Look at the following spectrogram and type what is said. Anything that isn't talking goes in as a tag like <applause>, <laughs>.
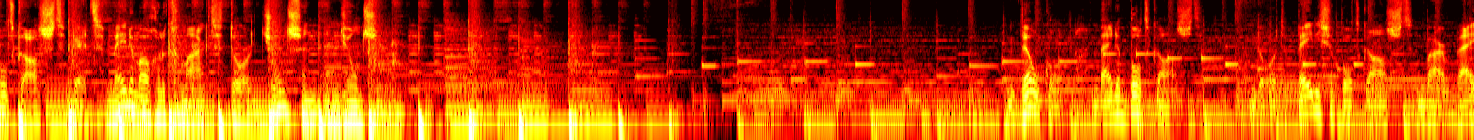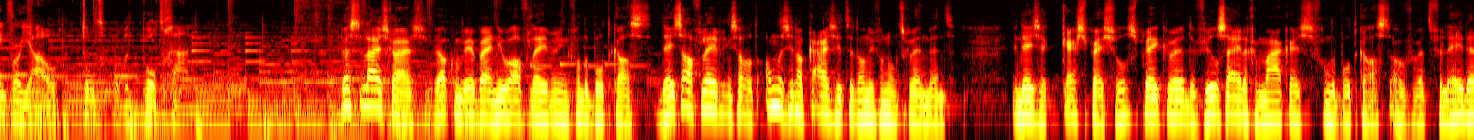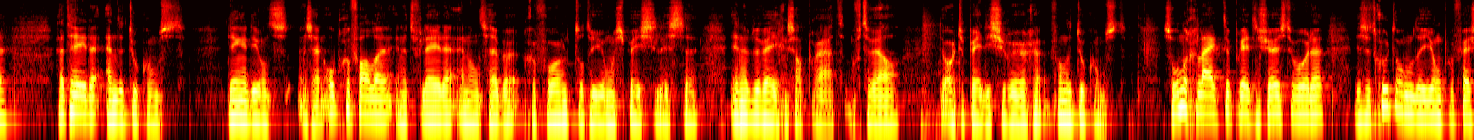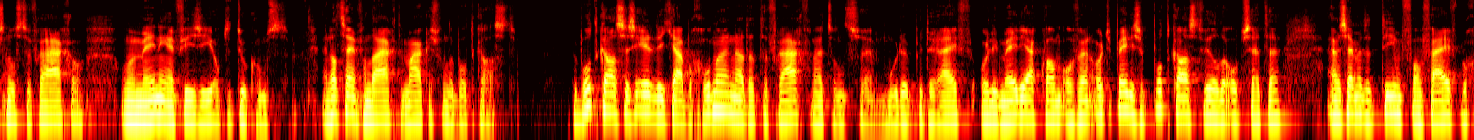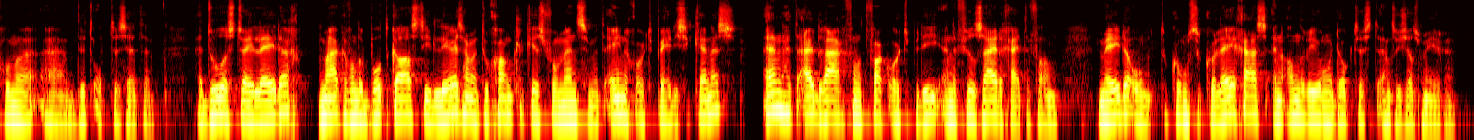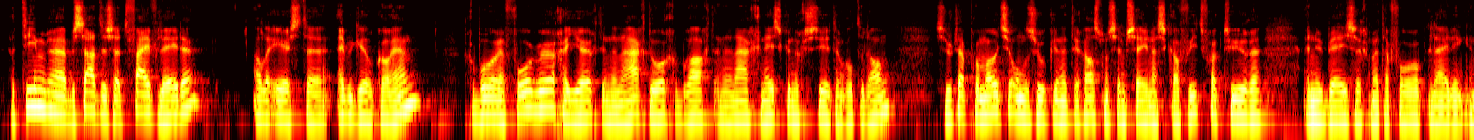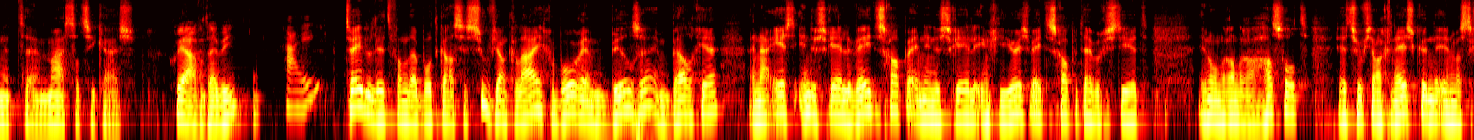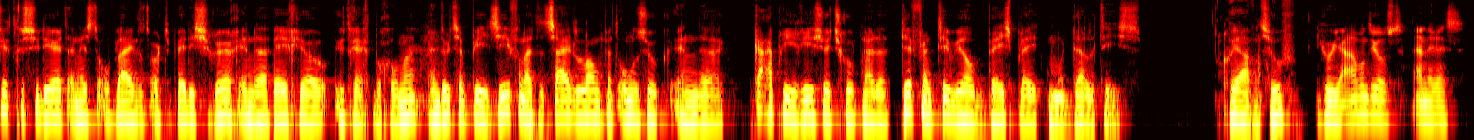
podcast werd mede mogelijk gemaakt door Johnson Johnson. Welkom bij de podcast, de orthopedische podcast waar wij voor jou tot op het bot gaan. Beste luisteraars, welkom weer bij een nieuwe aflevering van de podcast. Deze aflevering zal wat anders in elkaar zitten dan u van ons gewend bent. In deze kerstspecial spreken we de veelzijdige makers van de podcast over het verleden, het heden en de toekomst. Dingen die ons zijn opgevallen in het verleden en ons hebben gevormd tot de jonge specialisten in het bewegingsapparaat, oftewel de orthopedische chirurgen van de toekomst. Zonder gelijk te pretentieus te worden, is het goed om de jong professionals te vragen om een mening en visie op de toekomst. En dat zijn vandaag de makers van de podcast. De podcast is eerder dit jaar begonnen nadat de vraag vanuit ons uh, moederbedrijf Orly Media kwam of we een orthopedische podcast wilden opzetten. En we zijn met een team van vijf begonnen uh, dit op te zetten. Het doel is tweeledig: het maken van de podcast die leerzaam en toegankelijk is voor mensen met enige orthopedische kennis. En het uitdragen van het vak orthopedie en de veelzijdigheid ervan. Mede om toekomstige collega's en andere jonge dokters te enthousiasmeren. Het team uh, bestaat dus uit vijf leden. Allereerst Abigail Cohen, Geboren in Voorburg, haar jeugd in Den Haag doorgebracht en daarna geneeskunde gestudeerd in Rotterdam. Ze doet haar promotieonderzoek in het Erasmus MC naar scafietfracturen en nu bezig met haar vooropleiding in het uh, Maastadziekenhuis. Goedenavond, Abby. Hi. Tweede lid van de podcast is Soufjan Kalai, geboren in Bilze in België. En na eerst industriële wetenschappen en industriële ingenieurswetenschappen te hebben gestudeerd in onder andere Hasselt, heeft Soufjan geneeskunde in Maastricht gestudeerd en is de opleiding tot orthopedisch chirurg in de regio Utrecht begonnen. En doet zijn PhD vanuit het Zuiderland met onderzoek in de Capri Research Group naar de Different Tibial Baseplate Modalities. Goedenavond, Soef. Goedenavond, Joost en de rest.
